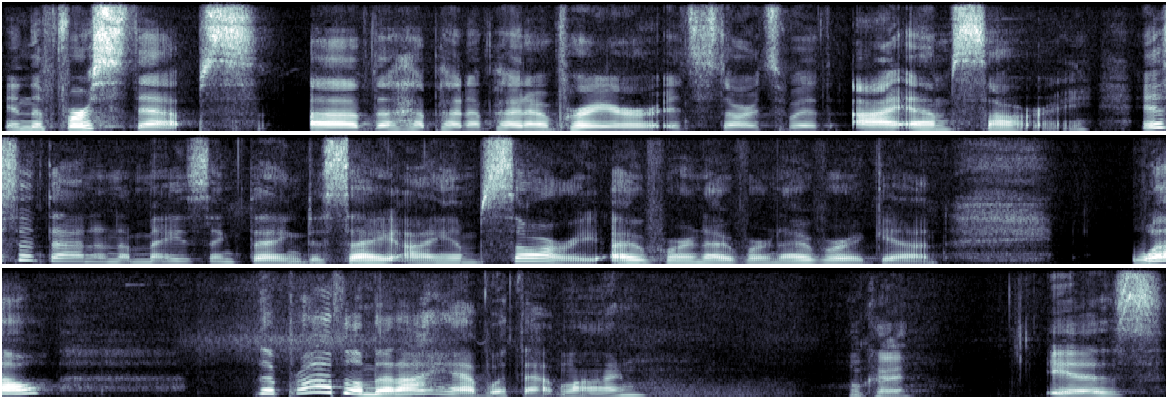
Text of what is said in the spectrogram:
In the first steps of the Ho'oponopono prayer, it starts with, I am sorry. Isn't that an amazing thing to say, I am sorry, over and over and over again? Well, the problem that I have with that line Okay. is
